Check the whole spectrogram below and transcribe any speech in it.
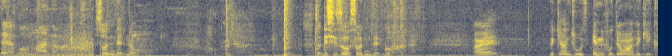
Terrible, mother man. Sudden death now. Oh god. So this is how sudden death go. Alright. You can choose any foot you want to kick.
